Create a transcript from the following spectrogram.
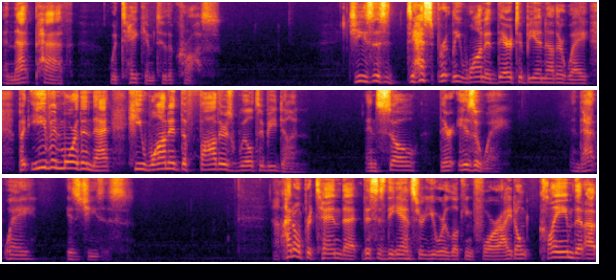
and that path would take him to the cross. Jesus desperately wanted there to be another way, but even more than that, he wanted the Father's will to be done. And so there is a way, and that way is Jesus. I don't pretend that this is the answer you were looking for. I don't claim that uh,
